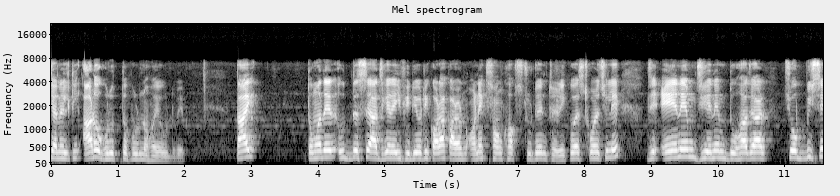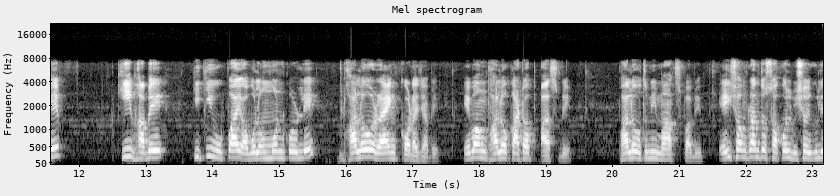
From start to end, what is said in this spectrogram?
চ্যানেলটি আরও গুরুত্বপূর্ণ হয়ে উঠবে। তাই তোমাদের উদ্দেশ্যে আজকের এই ভিডিওটি করা, কারণ অনেক সংখ্যক স্টুডেন্ট রিকোয়েস্ট করেছিলে যে এএনএম জিএনএম দু হাজার চব্বিশে কীভাবে, কী কী উপায় অবলম্বন করলে ভালো র্যাঙ্ক করা যাবে এবং ভালো কাট অফ আসবে, ভালো তুমি মার্কস পাবে। এই সংক্রান্ত সকল বিষয়গুলি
